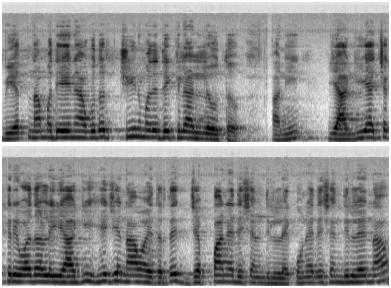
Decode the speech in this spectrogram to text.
व्हिएतनाममध्ये येण्या अगोदर चीनमध्ये देखील आलेलं होतं. आणि यागी या चक्रीवादळ यागी हे जे नाव आहे तर ते जपान या देशाने दिलेलं आहे. कोण्या देशाने दिलेलं आहे नाव?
